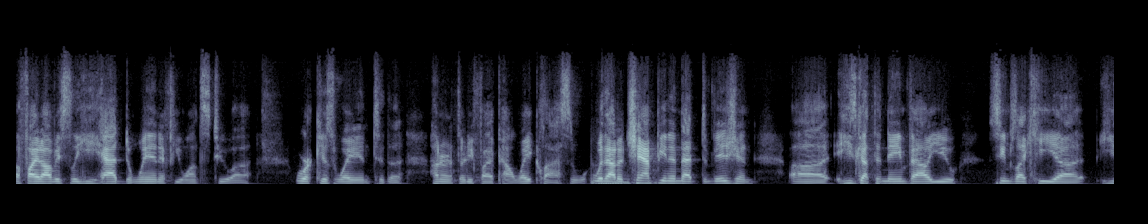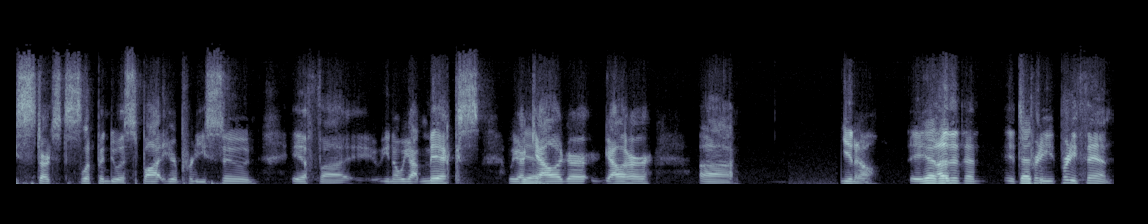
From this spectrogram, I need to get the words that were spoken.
a fight obviously he had to win if he wants to uh, work his way into the 135 pound weight class. And without a Mhm. champion in that division, uh, he's got the name value. Seems like he uh, he starts to slip into a spot here pretty soon. If uh, you know, we got Mix, we got Yeah. Gallagher, Gallagher. You know, it- Yeah, other than it's pretty pretty thin.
